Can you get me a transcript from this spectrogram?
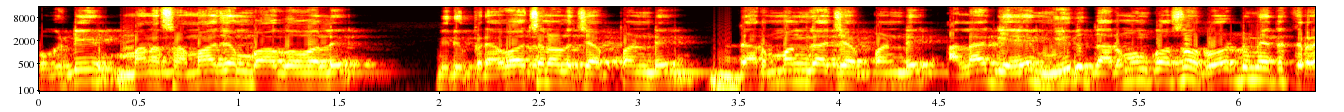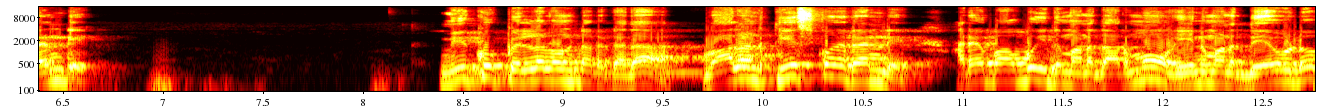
ఒకటి మన సమాజం బాగోవాలి. మీరు ప్రవచనాలు చెప్పండి ధర్మంగా చెప్పండి అలాగే మీరు ధర్మం కోసం రోడ్డు మీదకి రండి. మీకు పిల్లలు ఉంటారు కదా వాళ్ళని తీసుకొని రండి. అరే బాబు ఇది మన ధర్మం ఈయన మన దేవుడు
